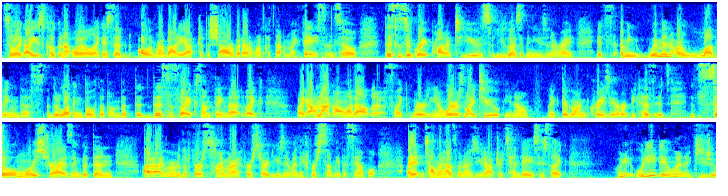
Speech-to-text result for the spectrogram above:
So like I use coconut oil, like I said, all over my body after the shower, but I don't want to put that in my face. And so this is a great product to use. You guys have been using it, right? It's I mean women are loving this. They're loving both of them, but th- this is like something that like like I'm not going without this. Like where you know where's my tube? You know, like they're going crazy over it because it's it's so moisturizing. But then I, I remember the first time when I first started using it when they first sent me the sample, I didn't tell my husband I was using it. After ten days, he's like. What are, you, what are you doing? Did you do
